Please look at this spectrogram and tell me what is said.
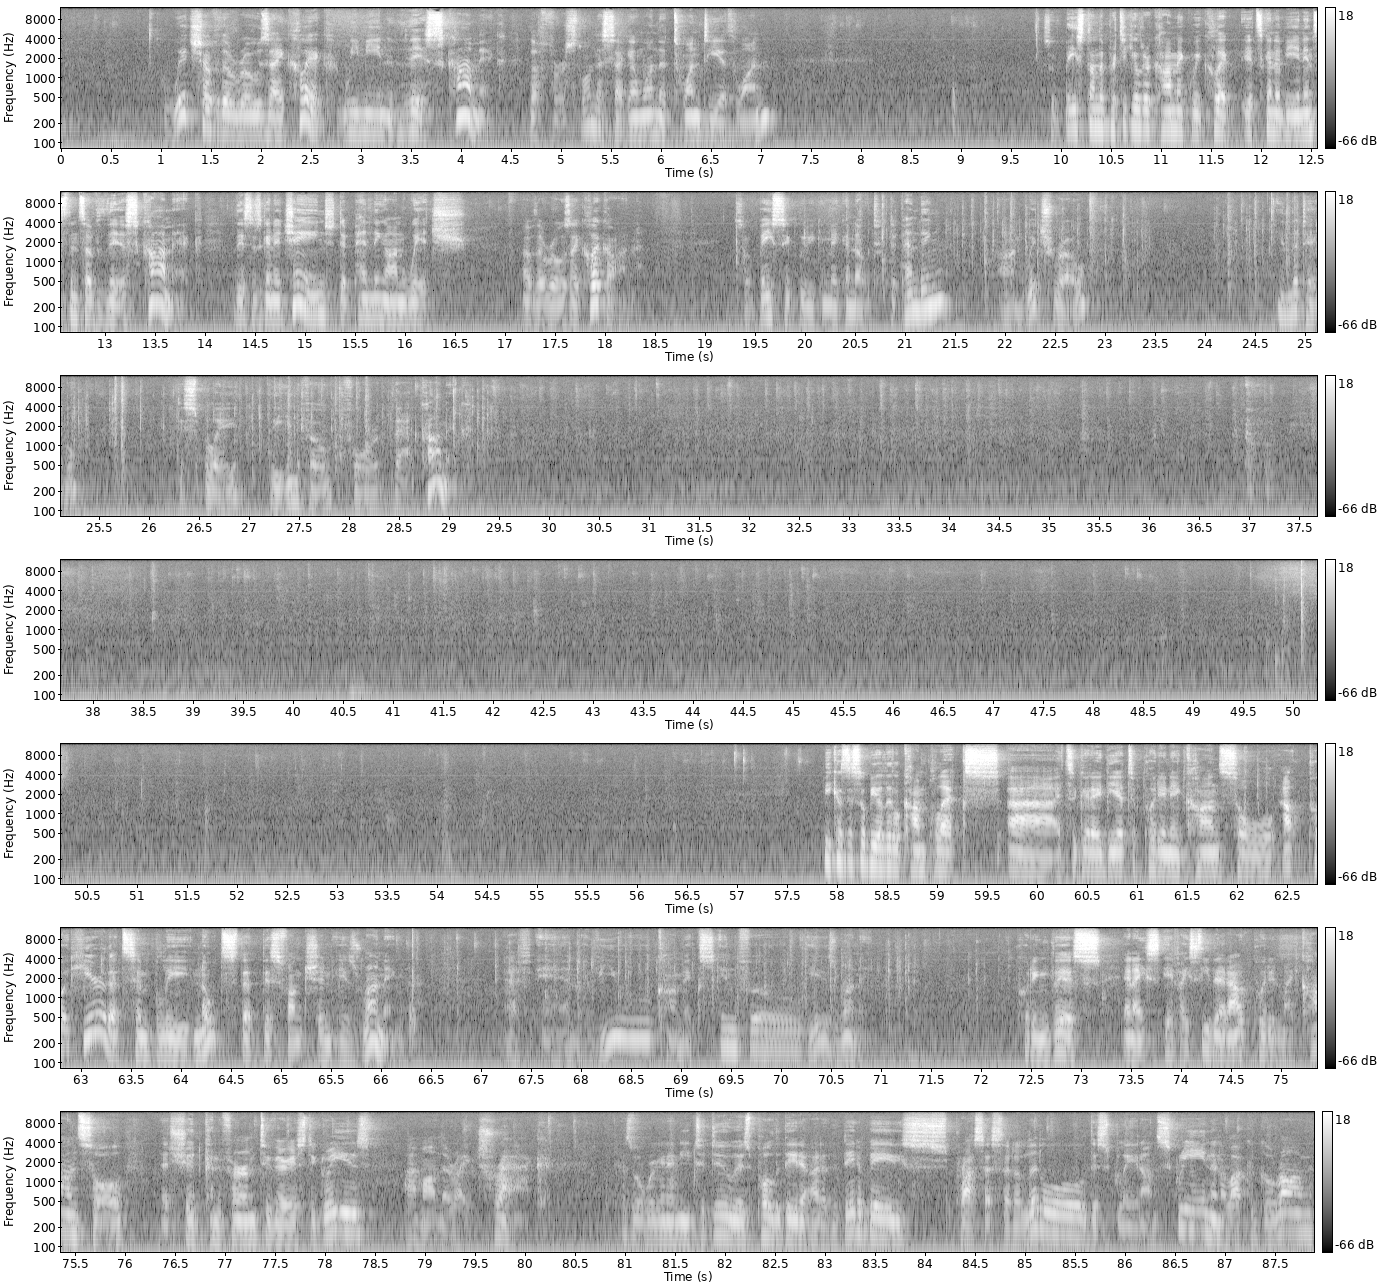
which of the rows I click, we mean this comic. The first one, the second one, the 20th one. So based on the particular comic we click, it's going to be an instance of this comic. This is going to change depending on which of the rows I click on. So basically we can make a note. Depending on which row in the table, display the info for that comic. Because this will be a little complex, uh, it's a good idea to put in a console output here that simply notes that this function is running. fn view comics info is running. Putting this, and I, if I see that output in my console, that should confirm to various degrees I'm on the right track. Because what we're going to need to do is pull the data out of the database, process it a little, display it on screen, and a lot could go wrong.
